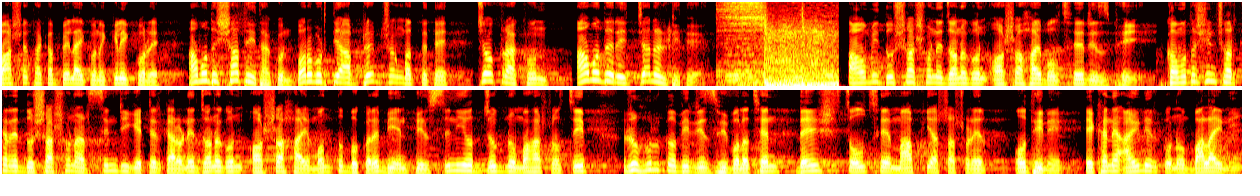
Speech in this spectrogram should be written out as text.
পাশে থাকা বেল আইকনে ক্লিক করে আমাদের সাথেই থাকুন। পরবর্তী আপডেট সংবাদ পেতে চোখ রাখুন আমাদের এই চ্যানেলটিতে। আওয়ামী দুঃশাসনে জনগণ অসহায় বলছে রিজভি। ক্ষমতাসীন সরকারের দুঃশাসন আর সিন্ডিকেটের কারণে জনগণ অসহায় মন্তব্য করে বিএনপির সিনিয়র যুগ্ম মহাসচিব রুহুল কবির রিজভি বলেছেন, দেশ চলছে মাফিয়া শাসনের অধীনে। এখানে আইনের কোনো বালাই নেই।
